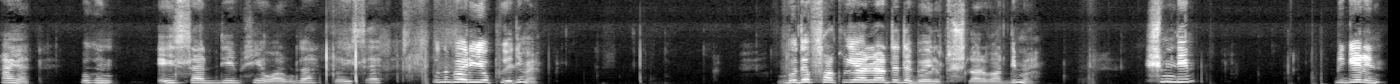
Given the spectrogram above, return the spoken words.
Aynen. Bakın Acer diye bir şey var burada. Acer. Bunu böyle yapıyor değil mi? Burada farklı yerlerde de böyle tuşlar var değil mi? Şimdi bir gelin.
